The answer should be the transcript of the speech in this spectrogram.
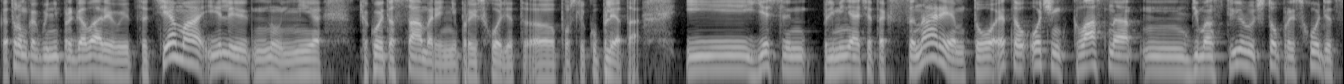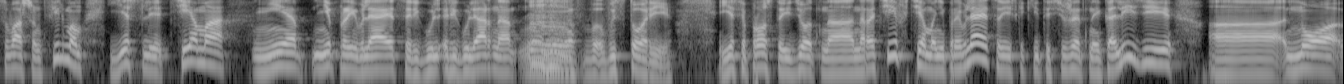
в котором как бы не проговаривается тема или ну, не какой-то summary не происходит э, после куплета. И если применять это к сценариям, то это очень классно м, демонстрирует, что происходит с вашим фильмом, если тема не, не проявляется регу- регулярно м, в, в истории. Если просто идет на нарратив, тема не проявляется, есть какие-то сюжетные коллизии, а, но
